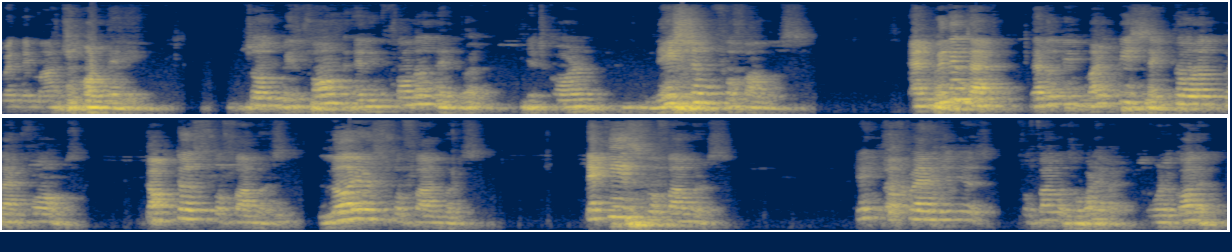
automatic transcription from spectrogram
when they march on Delhi? So we formed an informal network. It's called Nation for Farmers. And within that, there will be multi-sectoral platforms. Doctors for farmers, lawyers for farmers, techies for farmers, okay, software engineers for farmers, or whatever you want to call them.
